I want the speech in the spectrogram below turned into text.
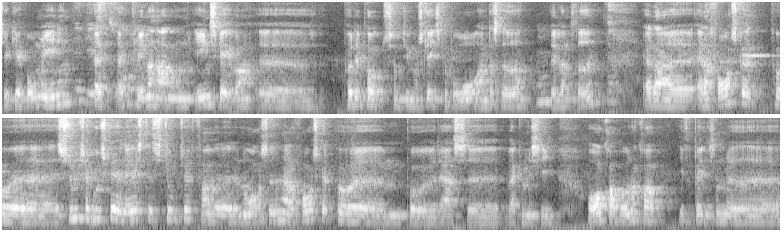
Det giver god mening, det giver at, sindssygt god at kvinder har nogle egenskaber øh, på det punkt, som de måske skal bruge andre steder, Mm. et eller andet sted. Ikke? Ja. Er, der, øh, er der forskel på, øh, jeg synes jeg husker, jeg læste et studie for øh, nogle år siden, er der forskel på, øh, på deres, øh, hvad kan man sige, overkrop og underkrop i forbindelse med, øh,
